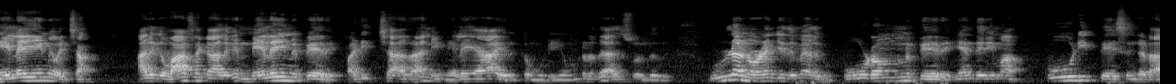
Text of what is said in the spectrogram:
நிலைன்னு வச்சான். அதுக்கு வாசக்காலுக்கு நிலைன்னு பேர். படித்தாதான் நீ நிலையாக இருக்க முடியுன்றது அது சொல்லுது. உள்ளே நுழைஞ்சதுமே அதுக்கு கூடம்னு பேர். ஏன் தெரியுமா? கூடி பேசுங்கடா.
